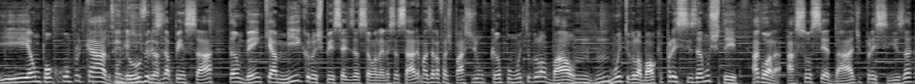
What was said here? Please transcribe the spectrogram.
E é um pouco complicado, Sem porque dúvida. a gente precisa pensar também que a microespecialização é necessária, mas ela faz parte de um campo muito global, uhum. muito global que precisamos ter. Agora, a sociedade precisa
